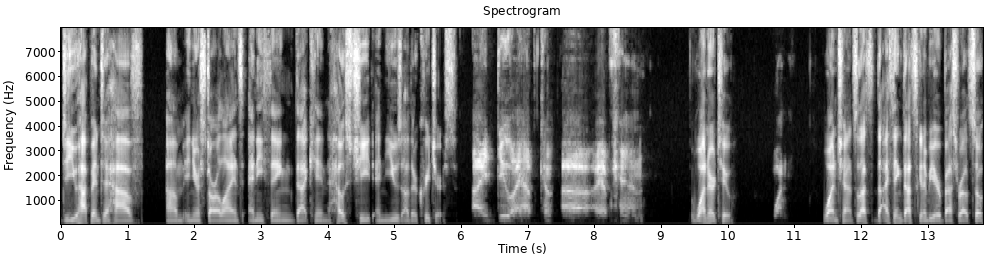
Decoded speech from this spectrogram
do you happen to have um, in your Star Alliance anything that can house cheat and use other creatures? I do. I have. Uh, I have Chan One or two? one. one chance. So that's I think that's going to be your best route. So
